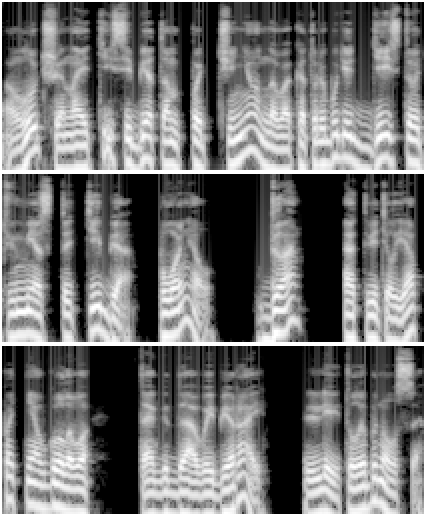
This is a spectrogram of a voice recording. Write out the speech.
Лучше найти себе там подчиненного, который будет действовать вместо тебя. Понял? Да, ответил я, подняв голову. Тогда выбирай. Лейт улыбнулся.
